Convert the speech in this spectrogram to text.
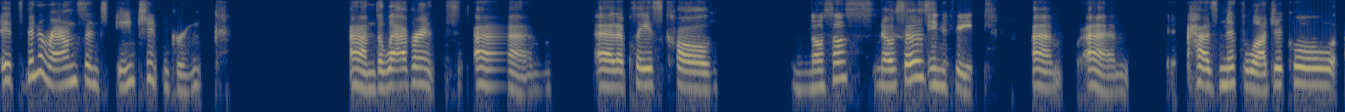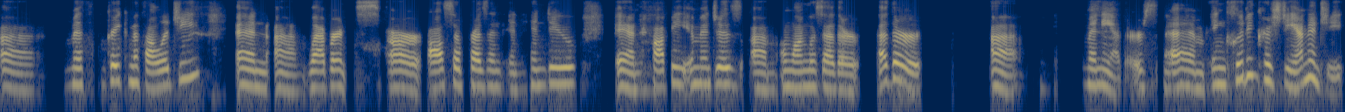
it's been around since ancient Greek. Um, the labyrinth um, at a place called Knossos. Knossos in Crete. Um, um, has mythological uh, myth, Greek mythology, and um, labyrinths are also present in Hindu and Hopi images, um, along with other other uh, many others, um, including Christianity.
